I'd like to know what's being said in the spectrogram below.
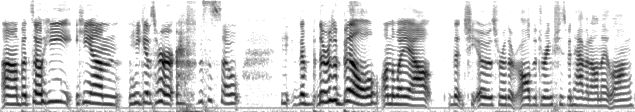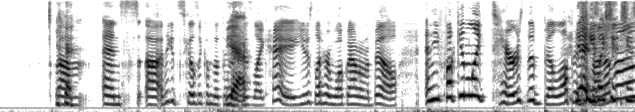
Um, but so he he um he gives her. this is so. He, the, there was a bill on the way out that she owes for the, all the drinks she's been having all night long. Um, and uh, I think it's Skills that comes up to him Yeah. and says like, "Hey, you just let her walk out on a bill," and he fucking like tears the bill up. Yeah, he's like she, she's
